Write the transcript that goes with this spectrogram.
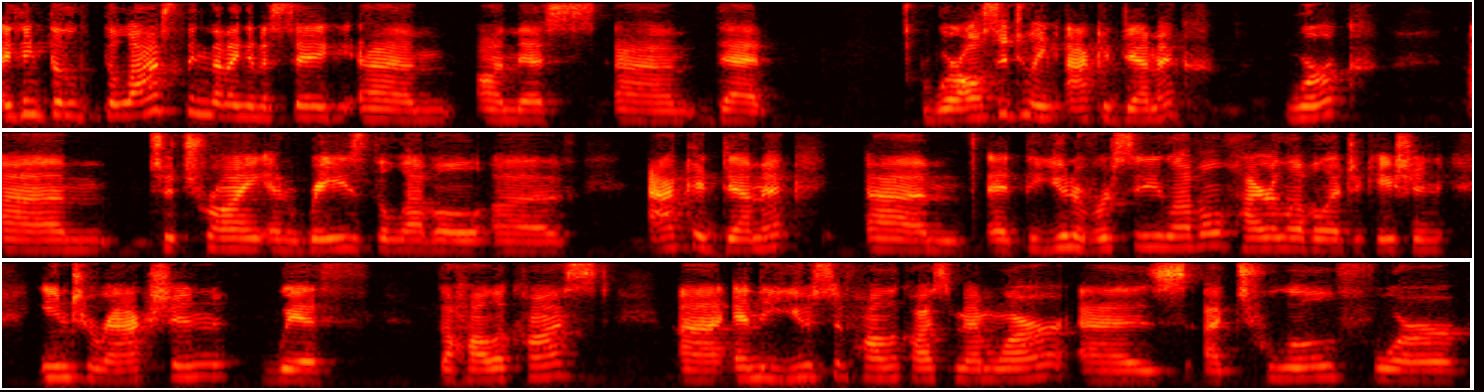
I think the, the last thing that I'm going to say um, on this that we're also doing academic work to try and raise the level of academic um, at the university level, higher level education, interaction with the Holocaust, uh, and the use of Holocaust memoir as a tool for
